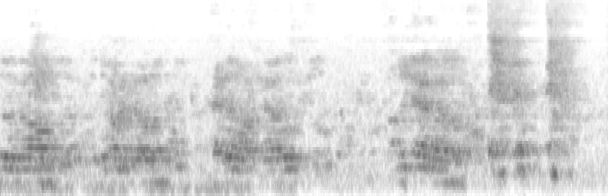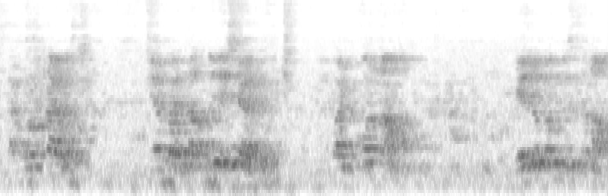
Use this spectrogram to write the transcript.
గుంటూరు కావచ్చు విజయవాడ కావచ్చు హైదరాబాద్ కావచ్చు అమెరికా కావచ్చు అక్కడ ఉన్నాడు డెబ్బై తప్పు చేశాడు పట్టుకున్నాం ఏదో పంపిస్తున్నాం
